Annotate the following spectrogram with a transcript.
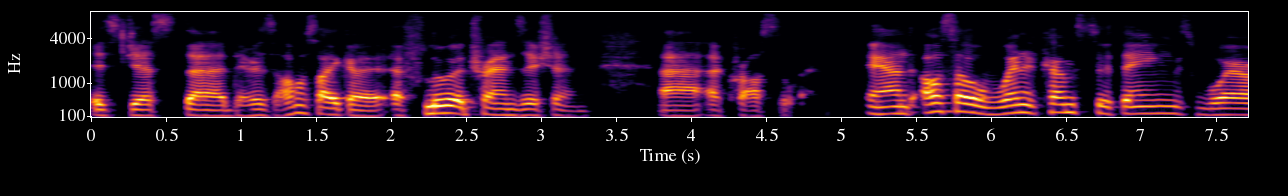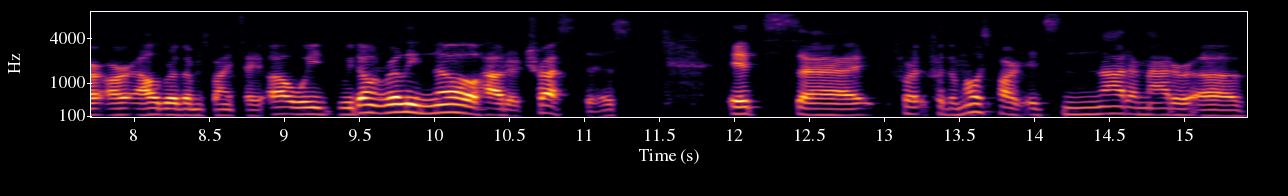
It's just there's almost like a, a fluid transition uh, across the web. And also, when it comes to things where our algorithms might say, oh, we, we don't really know how to trust this, it's uh, for, for the most part, it's not a matter of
